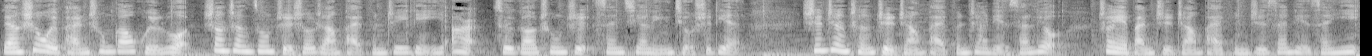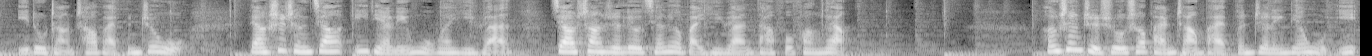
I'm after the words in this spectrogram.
两市尾盘冲高回落，上证综指收涨百分之一点一二，最高冲至三千零九十点；深证成指涨百分之二点三六，创业板指涨百分之三点三一，一度涨超百分之五。两市成交一点零五万亿元，较上日六千六百亿元大幅放量。恒生指数收盘涨百分之零点五一，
